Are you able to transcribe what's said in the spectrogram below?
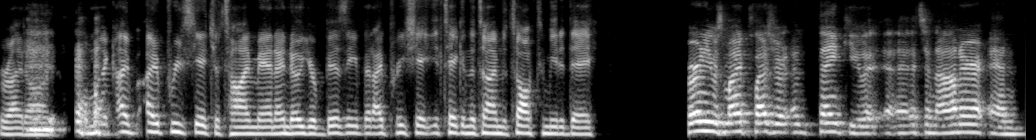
Right on. Well, Mike, I, I appreciate your time, man. I know you're busy, but I appreciate you taking the time to talk to me today. Bernie, it was my pleasure, and thank you. It, it's an honor, and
